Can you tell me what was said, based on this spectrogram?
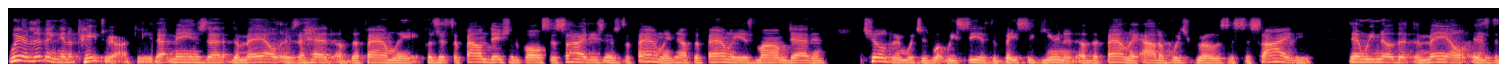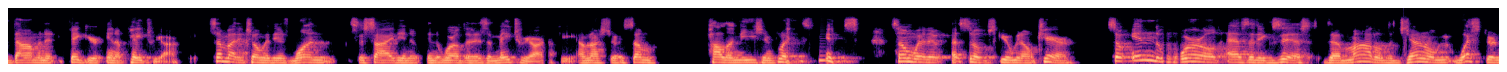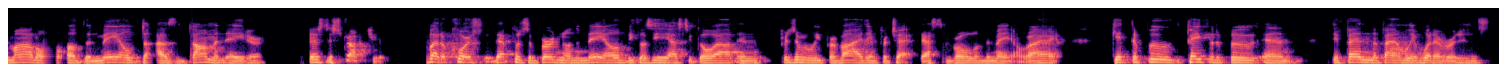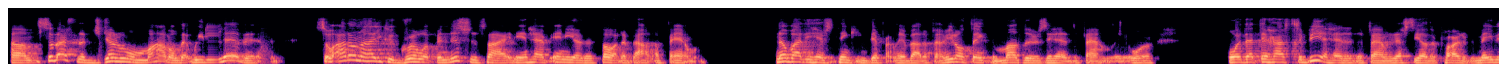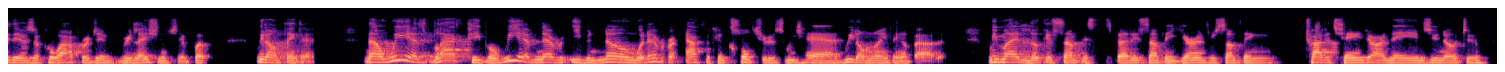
we are living in a patriarchy. That means that the male is the head of the family because it's the foundation of all societies as the family. Now, if the family is mom, dad, and children, which is what we see as the basic unit of the family, out of which grows the society, then we know that the male is the dominant figure in a patriarchy. Somebody told me there's one society in, in the world that is a matriarchy. I'm not sure, some Polynesian place, somewhere that's so obscure we don't care. So, in the world as it exists, the model, the general Western model of the male as the dominator is the structure. But of course, that puts a burden on the male because he has to go out and presumably provide and protect. That's the role of the male, right? Get the food, pay for the food, and defend the family, whatever it is. Um, so that's the general model that we live in. So I don't know how you could grow up in this society and have any other thought about a family. Nobody has thinking differently about a family. You don't think the mother is the head of the family or or that there has to be a head of the family. That's the other part of it. Maybe there's a cooperative relationship, but we don't think that. Now, we as Black people, we have never even known whatever African cultures we had, we don't know anything about it. We might look at something, study something, yearn for something, try to change our names, you know, to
